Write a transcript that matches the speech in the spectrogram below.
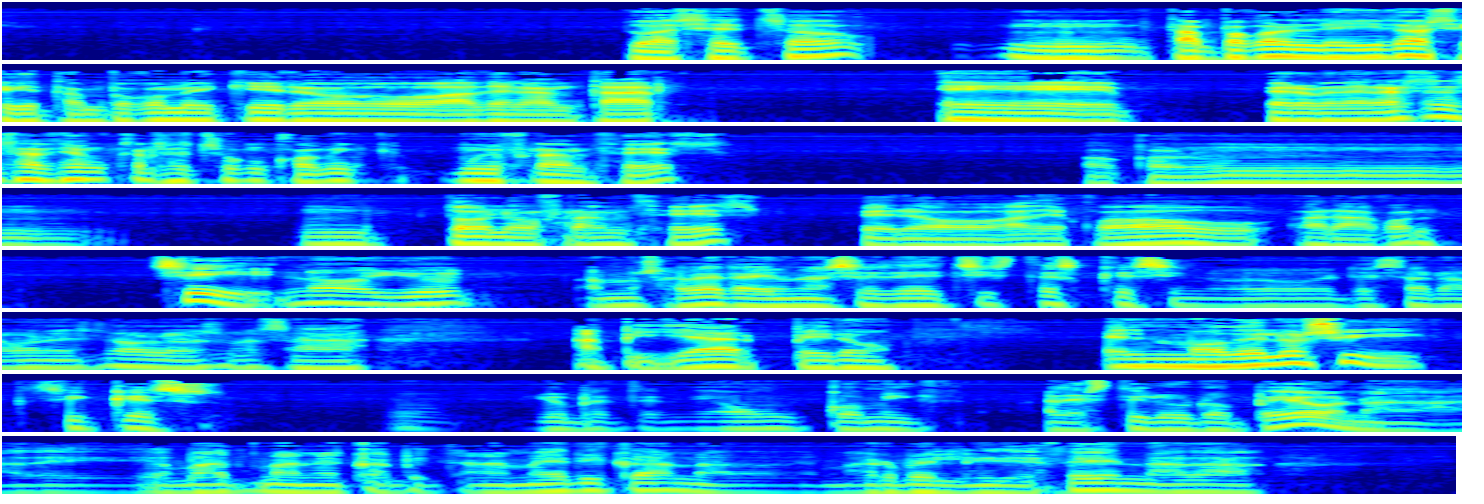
Tú has hecho, mm, tampoco lo he leído, así que tampoco me quiero adelantar, eh, pero me da la sensación que has hecho un cómic muy francés, o con un, tono francés, pero adecuado a Aragón. Sí, no, yo, vamos a ver, hay una serie de chistes que si no eres aragones no los vas a, a pillar, pero el modelo sí, sí que es, yo pretendía un cómic al estilo europeo, nada de Batman, el Capitán América, nada de Marvel ni DC, nada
